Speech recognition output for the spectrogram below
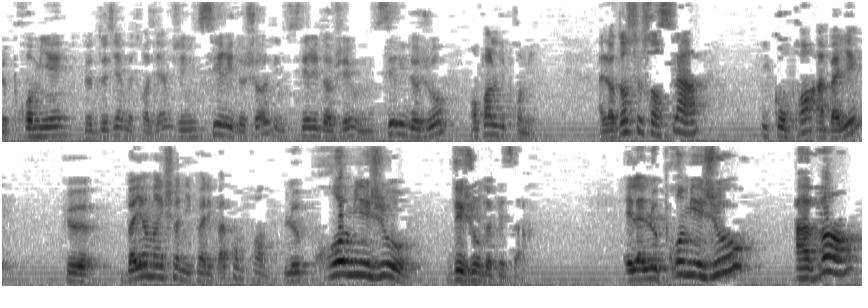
Le premier, le deuxième, le troisième. J'ai une série de choses, une série d'objets une série de jours. On parle du premier. Alors, dans ce sens-là, il comprend, à Bayer, que Bayam Rishon, il ne fallait pas comprendre le premier jour des jours de Pessah. Et là, le premier jour avant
